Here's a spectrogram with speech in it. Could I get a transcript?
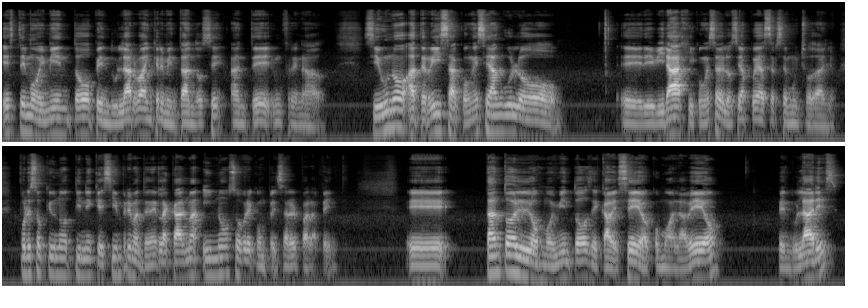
este movimiento pendular va incrementándose ante un frenado. Si uno aterriza con ese ángulo eh, de viraje y con esa velocidad puede hacerse mucho daño. Por eso que uno tiene que siempre mantener la calma y no sobrecompensar el parapente. Eh, tanto los movimientos de cabeceo como alabeo pendulares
